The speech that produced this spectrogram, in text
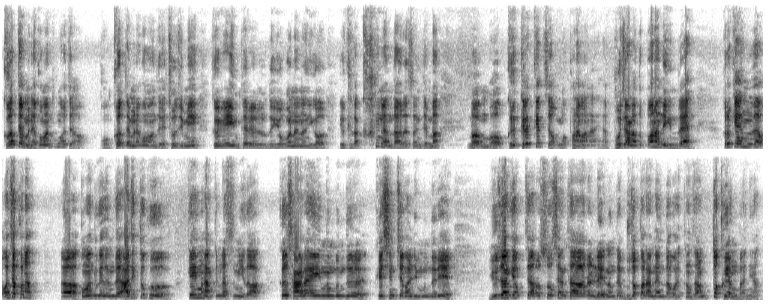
그것 때문에 그만둔 거죠. 그- 그것 때문에 그만둔 조짐이 그외 Imperial도 요번에는 이거 이렇게 다 큰일 난다 그래서 이제 막, 뭐, 뭐, 그랬, 그랬겠죠. 뭐, 보나마나. 보지 않아도 뻔한 얘기인데, 그렇게 했는데, 어쨌거나, 아, 그만두게 됐는데 아직도 그 게임은 안 끝났습니다. 그 산하에 있는 분들, 괘씸죄 걸린 분들이 유자격자로서 센터를 내는데 무조건 안 낸다고 했던 사람은 또그 양반이야.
